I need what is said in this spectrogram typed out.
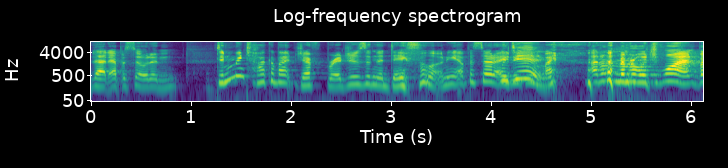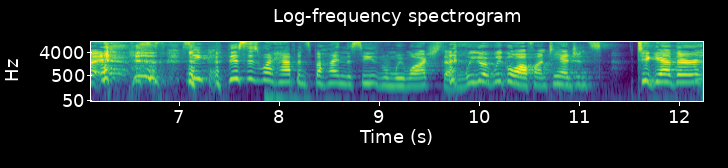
that episode and Didn't we talk about Jeff Bridges in the Dave Filoni episode? I we think did might- i don't remember which one but this is, see this is what happens behind the scenes when we watch stuff we go we go off on tangents together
